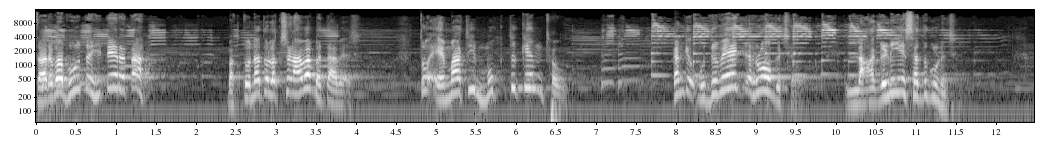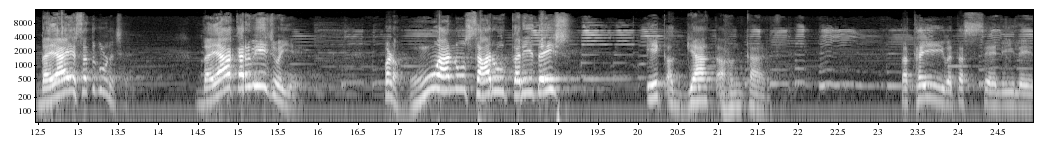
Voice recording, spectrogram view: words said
સર્વભૂત હિતે રતા. ભક્તોના તો લક્ષણ આવા બતાવ્યા છે. તો એમાંથી મુક્ત કેમ થવું? કારણ કે ઉદ્વેગ રોગ છે. લાગણી એ સદગુણ છે. દયા એ સદગુણ છે. દયા કરવી જોઈએ. પણ હું આનું સારું કરી દઈશ. એક અજ્ઞાત અહંકાર. તથૈવ તસ્ય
